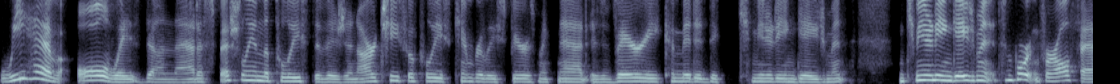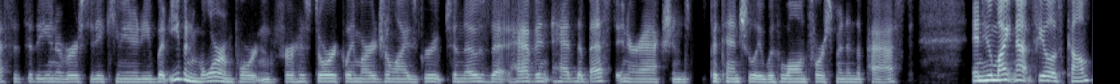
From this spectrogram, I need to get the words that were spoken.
We have always done that, especially in the police division. Our chief of police, Kimberly Spears McNatt, is very committed to community engagement. And community engagement, it's important for all facets of the university community, but even more important for historically marginalized groups and those that haven't had the best interactions potentially with law enforcement in the past and who might not feel as com-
